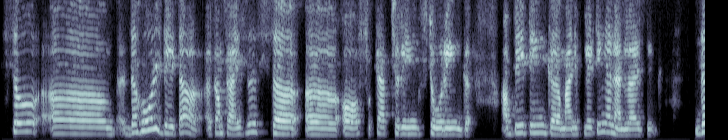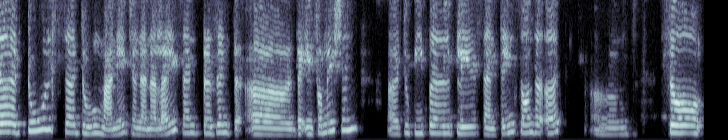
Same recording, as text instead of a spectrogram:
So uh, the whole data comprises of capturing, storing, updating, manipulating, and analyzing. The tools to manage and analyze and present the information to people, place, and things on the earth. Um, so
